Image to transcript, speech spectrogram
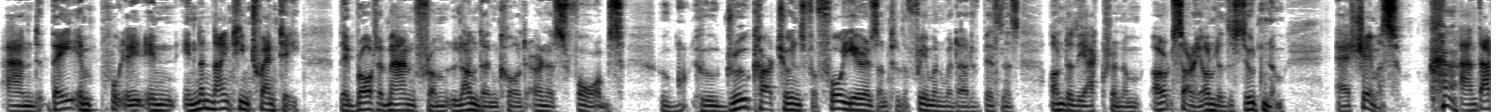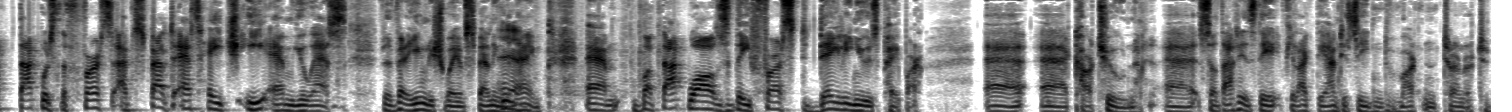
And they impo- in in the 1920 they brought a man from London called Ernest Forbes who who drew cartoons for four years until the Freeman went out of business under the acronym or sorry under the pseudonym uh, Seamus. and that, that was the first, I've spelled S H E M U S. A very English way of spelling the yeah. name. Um, but that was the first daily newspaper uh, uh, cartoon. Uh, so that is the, if you like, the antecedent of Martin Turner to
